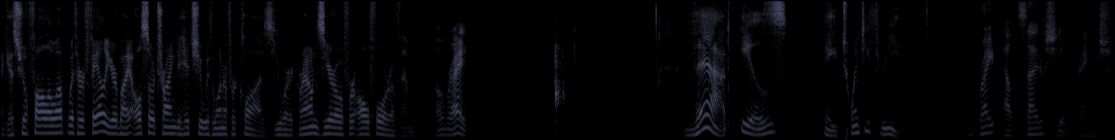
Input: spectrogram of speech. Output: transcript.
I guess she'll follow up with her failure by also trying to hit you with one of her claws. You are at ground zero for all four of them. All right. That is a 23. Right outside of shield range.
